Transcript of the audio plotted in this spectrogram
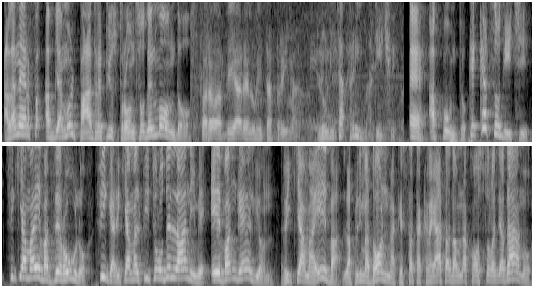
Alla Nerf abbiamo il padre più stronzo del mondo. Farò avviare l'unità prima. L'unità prima, dici? Eh, appunto, che cazzo dici? Si chiama Eva 01, figa richiama il titolo dell'anime, Evangelion. Richiama Eva, la prima donna che è stata creata da una costola di Adamo,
